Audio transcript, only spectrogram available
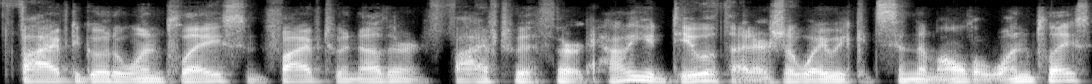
five to go to one place and five to another and five to a third. How do you deal with that? Is there a way we could send them all to one place?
